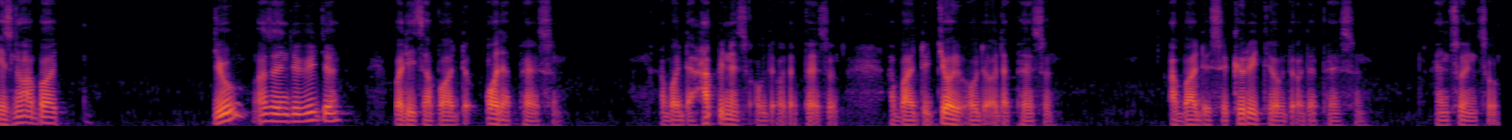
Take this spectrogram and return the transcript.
It's not about you as an individual, but it's about the other person, about the happiness of the other person, about the joy of the other person, about the security of the other person, and so and so.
